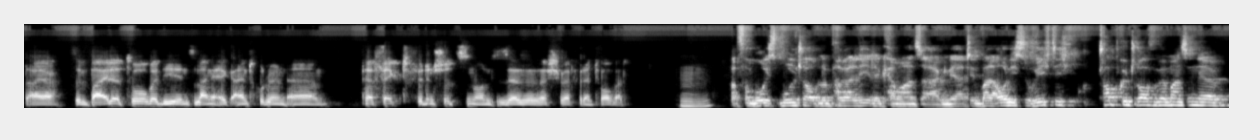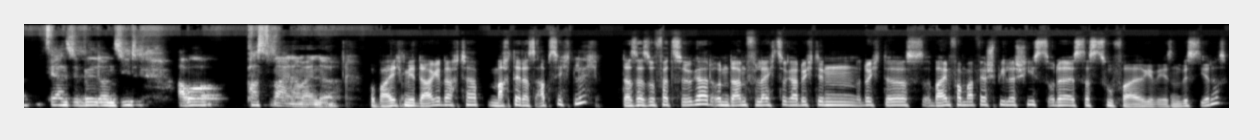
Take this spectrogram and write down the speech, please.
daher sind beide Tore, die ins lange Eck eintrudeln, äh, perfekt für den Schützen und sehr, sehr, sehr schwer für den Torwart. Mhm. Auch von Maurice Multaub eine Parallele, kann man sagen. Der hat den Ball auch nicht so richtig top getroffen, wenn man es in der Fernsehbildern sieht. Aber passt rein am Ende. Wobei ich mir da gedacht habe, macht er das absichtlich, dass er so verzögert und dann vielleicht sogar durch den durch das Bein vom Abwehrspieler schießt oder ist das Zufall gewesen? Wisst ihr das?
